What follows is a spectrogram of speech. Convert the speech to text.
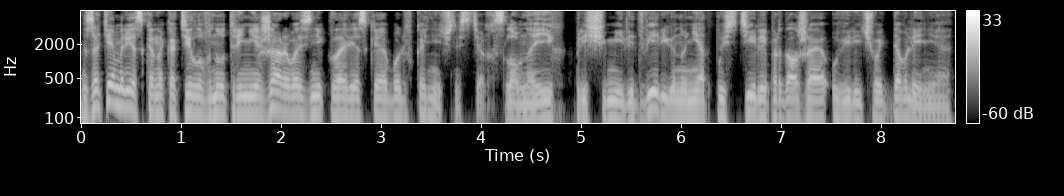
Затем резко накатил внутренний жар, и возникла резкая боль в конечностях, словно их прищемили дверью, но не отпустили, продолжая увеличивать давление.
